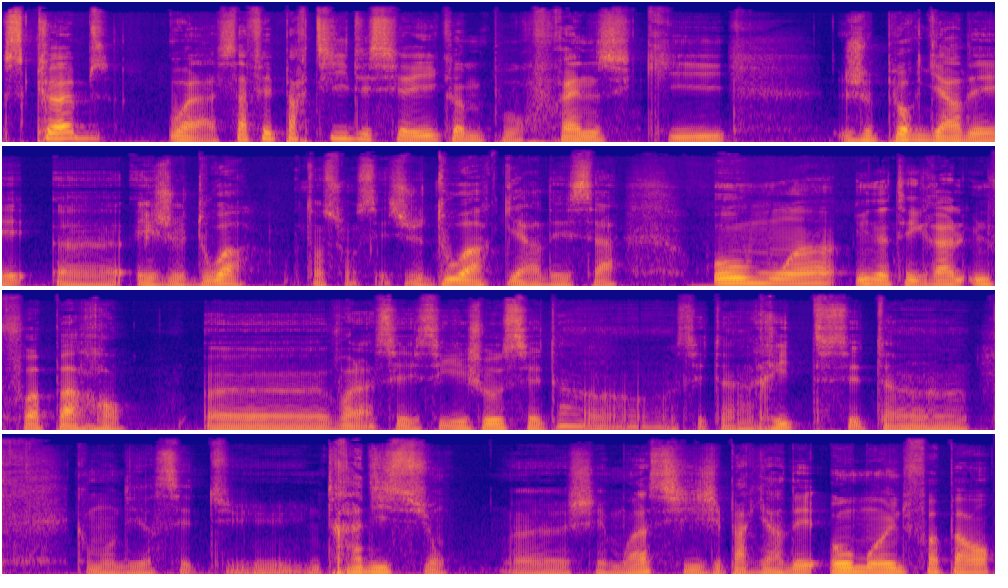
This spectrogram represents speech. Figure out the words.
Scrubs, voilà, ça fait partie des séries comme pour Friends qui je peux regarder euh, et je dois, attention, c'est je dois regarder ça au moins une intégrale une fois par an. Euh, voilà, c'est quelque chose, c'est un, c'est un rite, c'est un, comment dire, c'est une tradition euh, chez moi si j'ai pas regardé au moins une fois par an.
